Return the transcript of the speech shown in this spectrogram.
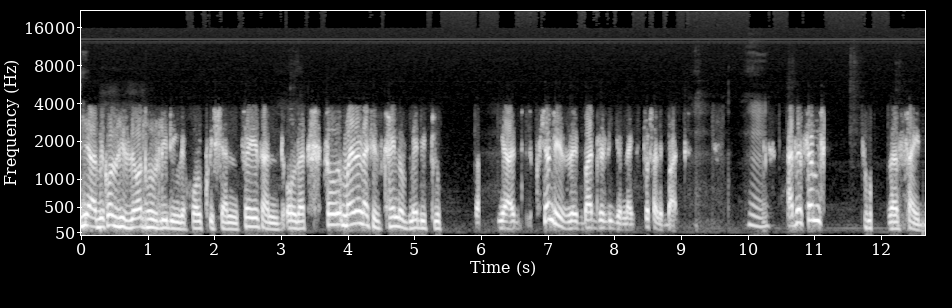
Yeah, because he's the one who's leading the whole Christian faith and all that. So my life relatives kind of made it look, yeah, Christianity is a bad religion, like totally bad. Hmm. At the same to the side,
